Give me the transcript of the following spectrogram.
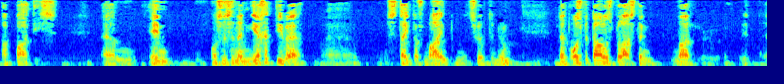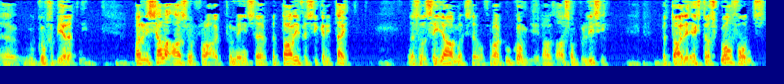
apaties. Ehm um, en ons is in 'n negatiewe uh state of mind om dit so te noem dat ons betaal ons belasting maar uh hoekom gebeur dit nie? Maar in dieselfde asem vra ek vir mense, betaal jy vir sekuriteit? En as hulle sê ja, maar ek sê, "Vra hoekom? Jy daar daar's 'n polisie. Betaal jy ekstra skoolfonds?"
